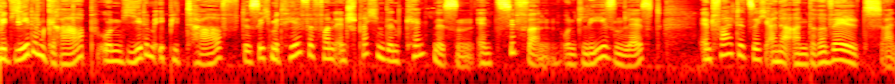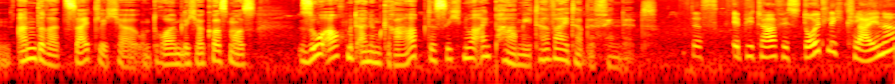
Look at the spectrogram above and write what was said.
Mit jedem Grab und jedem Epitaph, das sich mit Hilfe von entsprechenden Kenntnissen entziffern und lesen lässt, entfaltet sich eine andere Welt, ein anderer zeitlicher und räumlicher Kosmos. So auch mit einem Grab, das sich nur ein paar Meter weiter befindet. Das Epitaph ist deutlich kleiner.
